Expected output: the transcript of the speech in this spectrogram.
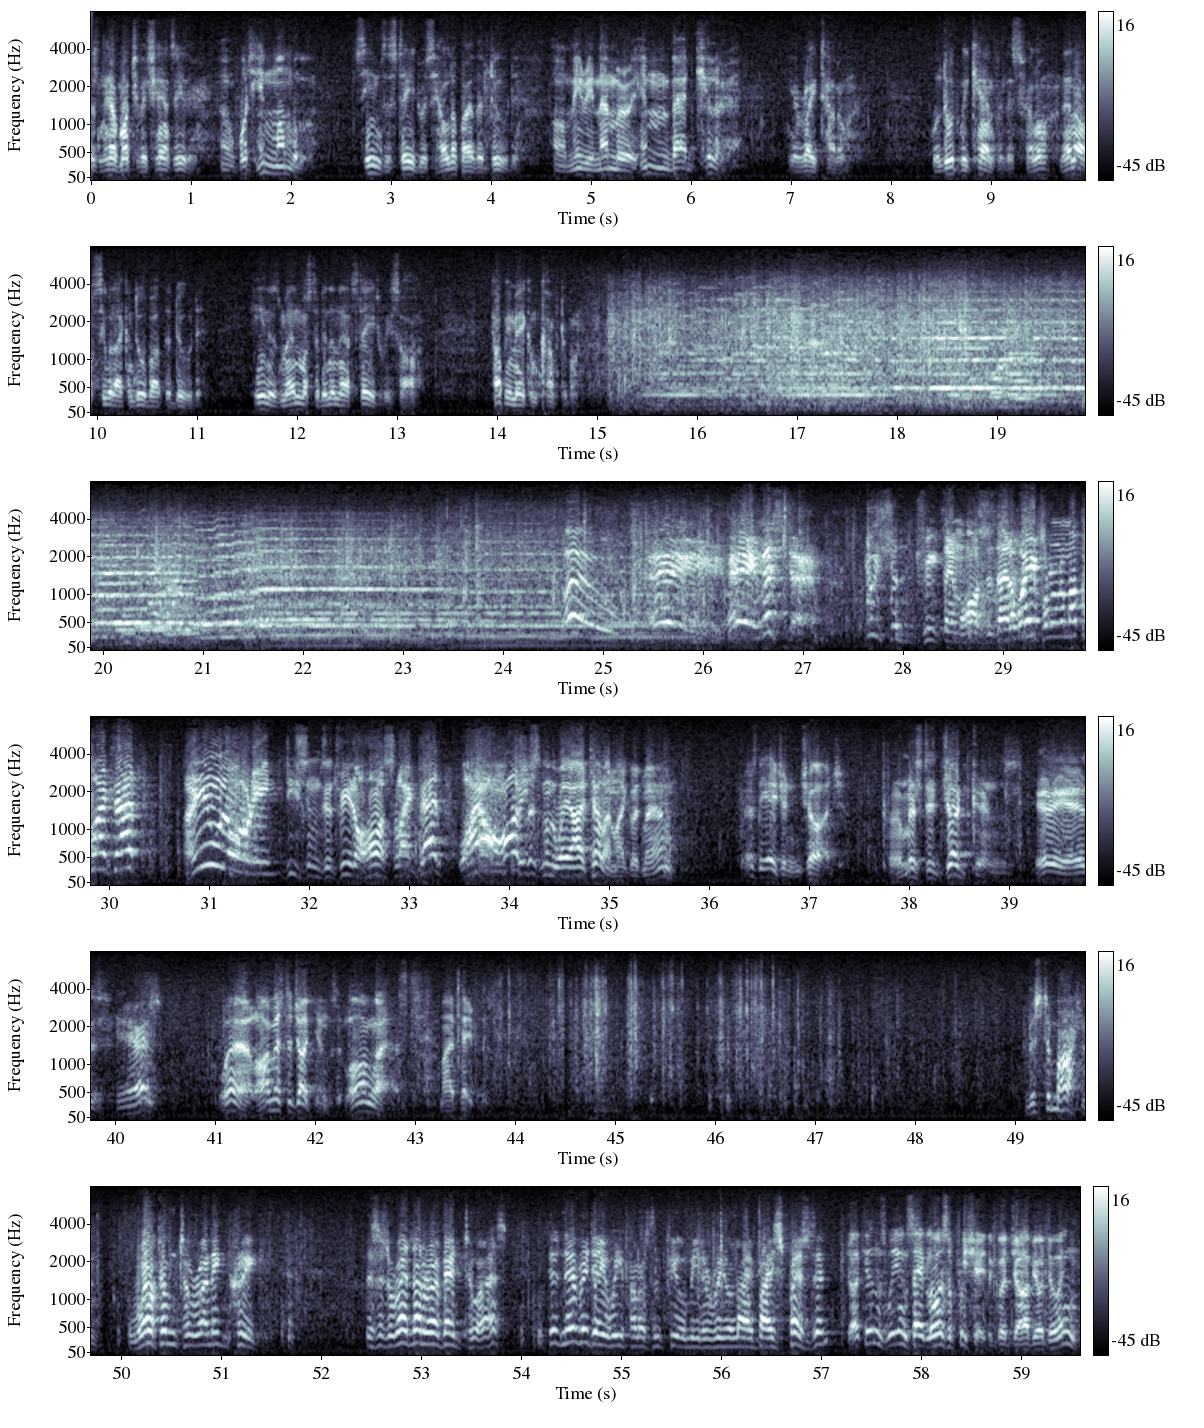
Doesn't have much of a chance either. Uh, what him mumble? Seems the stage was held up by the dude. Oh, me remember him bad killer. You're right, Tonto. We'll do what we can for this fellow. Then I'll see what I can do about the dude. He and his men must have been in that stage we saw. Help me make him comfortable. Treat them horses that way, pulling them up like that. And you know it ain't decent to treat a horse like that. Why, a horse is... Listen to the way I tell him, my good man. Where's the agent in charge? Uh, Mr. Judkins. Here he is. Yes? Well, I'm Mr. Judkins, at long last. My papers. Mr. Martin, welcome to Running Creek. This is a red letter event to us. Isn't every day we fellows in field meet a real live vice president. Judkins, we in St. Louis appreciate the good job you're doing.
